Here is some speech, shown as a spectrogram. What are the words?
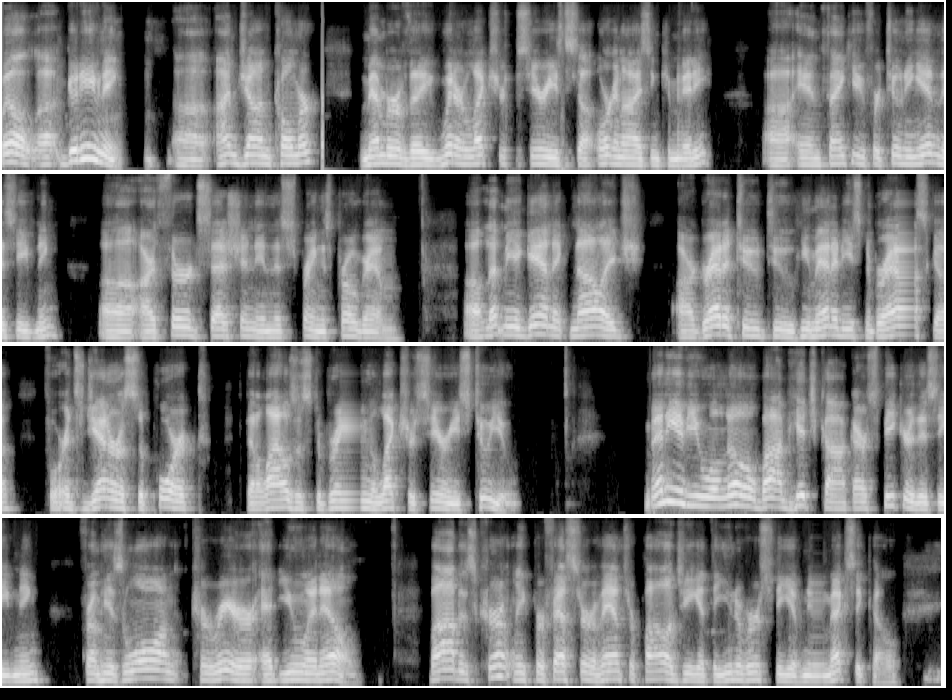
Well, uh, good evening. Uh, I'm John Comer, member of the Winter Lecture Series uh, Organizing Committee. Uh, and thank you for tuning in this evening, uh, our third session in this spring's program. Uh, let me again acknowledge our gratitude to Humanities Nebraska for its generous support that allows us to bring the lecture series to you. Many of you will know Bob Hitchcock, our speaker this evening, from his long career at UNL. Bob is currently professor of anthropology at the University of New Mexico.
